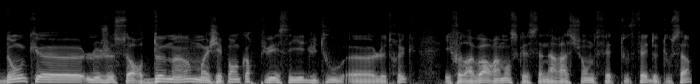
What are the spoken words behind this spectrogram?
Donc le jeu sort demain. Moi, j'ai pas encore pu essayer du tout le truc. Il faudra voir vraiment ce que sa narration fait, tout, fait de tout ça.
